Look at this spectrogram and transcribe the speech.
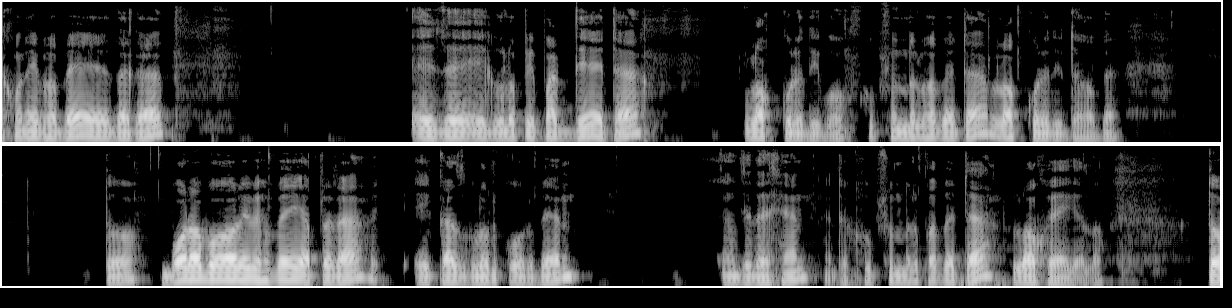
এখন এইভাবে এই জায়গা, এই যে এগুলো পেপার দিয়ে এটা লক করে দিব। খুব সুন্দরভাবে এটা লক করে দিতে হবে। তো বরাবর এভাবেই আপনারা এই কাজগুলো করবেন। যে দেখেন, এটা খুব সুন্দরভাবে এটা লক হয়ে গেল। তো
